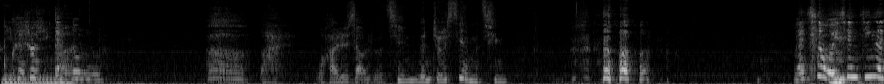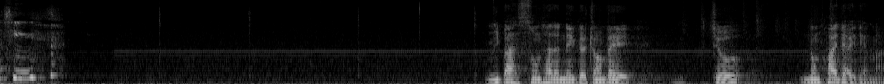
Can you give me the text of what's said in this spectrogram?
你们赢了。我！还是想说，亲，能折现吗，亲？你还欠我一千金的，亲！你把送他的那个装备就弄坏掉一点嘛，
